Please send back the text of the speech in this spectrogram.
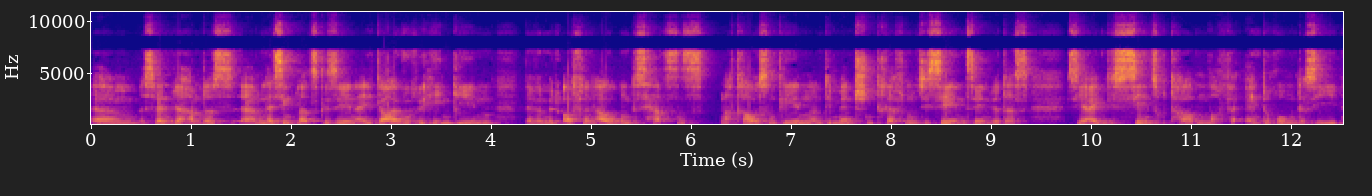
ähm, Sven, wir haben das am Lessingplatz gesehen, egal wo wir hingehen, wenn wir mit offenen Augen des Herzens nach draußen gehen und die Menschen treffen und sie sehen, sehen wir, dass sie eigentlich Sehnsucht haben nach Veränderung, dass sie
